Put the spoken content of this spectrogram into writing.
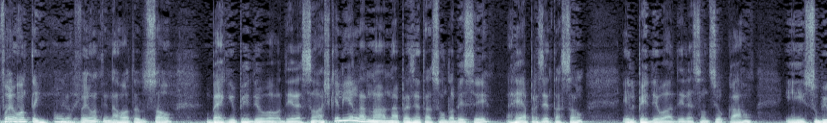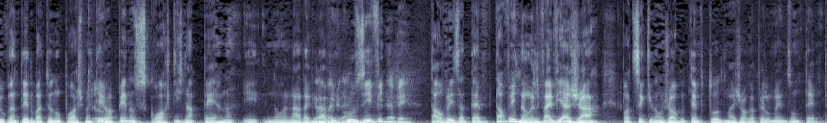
foi ontem, ontem, Foi ontem na Rota do Sol. O Berguinho perdeu a direção. Acho que ele ia lá na, na apresentação do ABC, a reapresentação. Ele perdeu a direção do seu carro e subiu o canteiro, bateu no poste, mas Eu... teve apenas cortes na perna e não é nada grave. Nada Inclusive, grave. talvez até, talvez não, ele vai viajar. Pode ser que não jogue o tempo todo, mas joga pelo menos um tempo.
